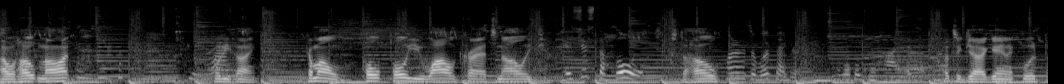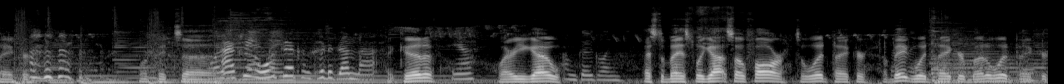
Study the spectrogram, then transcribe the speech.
I would hope not. What do you think? Come on, pull pull you Wild Kratts knowledge. It's just a hole. Just a hole. What if it's a woodpecker? I think they're up. That's a gigantic woodpecker. what if it's uh? Actually, a woodpecker could have done that. It could have. Yeah. There you go. I'm Googling. That's the best we got so far. It's a woodpecker. A big woodpecker, but a woodpecker.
